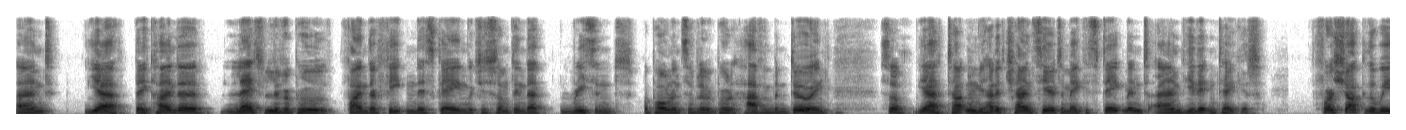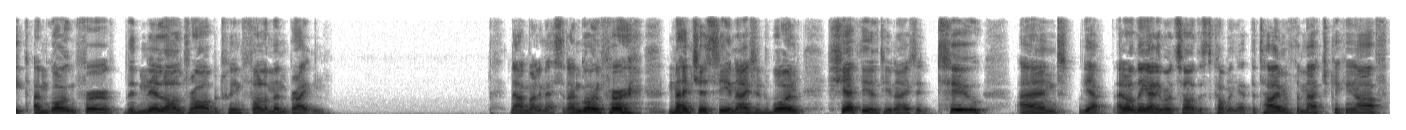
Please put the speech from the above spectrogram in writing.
And yeah, they kind of let Liverpool find their feet in this game, which is something that recent opponents of Liverpool haven't been doing. So yeah, Tottenham, you had a chance here to make a statement and you didn't take it. First shock of the week, I'm going for the nil-all draw between Fulham and Brighton. Now I'm only messing. I'm going for Manchester United 1, Sheffield United 2. And yeah, I don't think anyone saw this coming. At the time of the match kicking off,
